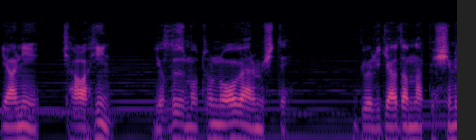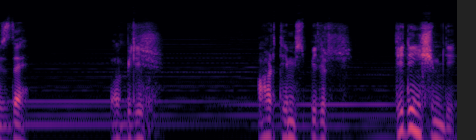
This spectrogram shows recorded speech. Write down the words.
Yani kahin. Yıldız motorunu o vermişti. Gölge adamlar peşimizde. O bilir. Artemis bilir. Gidin şimdi.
